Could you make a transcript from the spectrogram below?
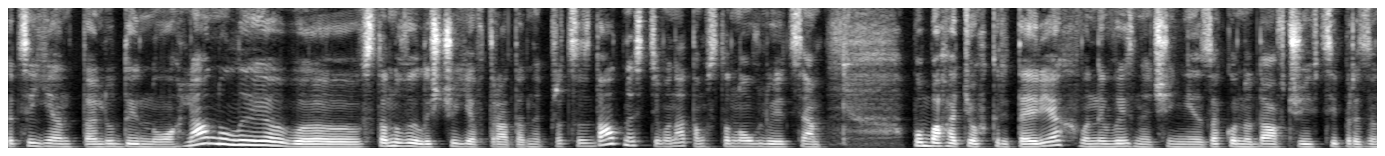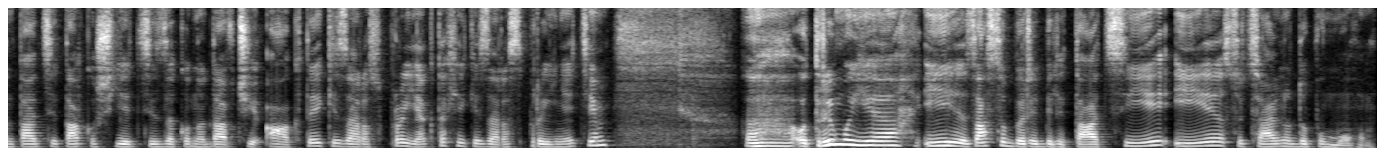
пацієнта людину оглянули, встановили, що є втрата непрацездатності, вона там встановлюється по багатьох критеріях. Вони визначені законодавчо, і в цій презентації також є ці законодавчі акти, які зараз в проєктах, які зараз прийняті. Е, Отримує і засоби реабілітації, і соціальну допомогу.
